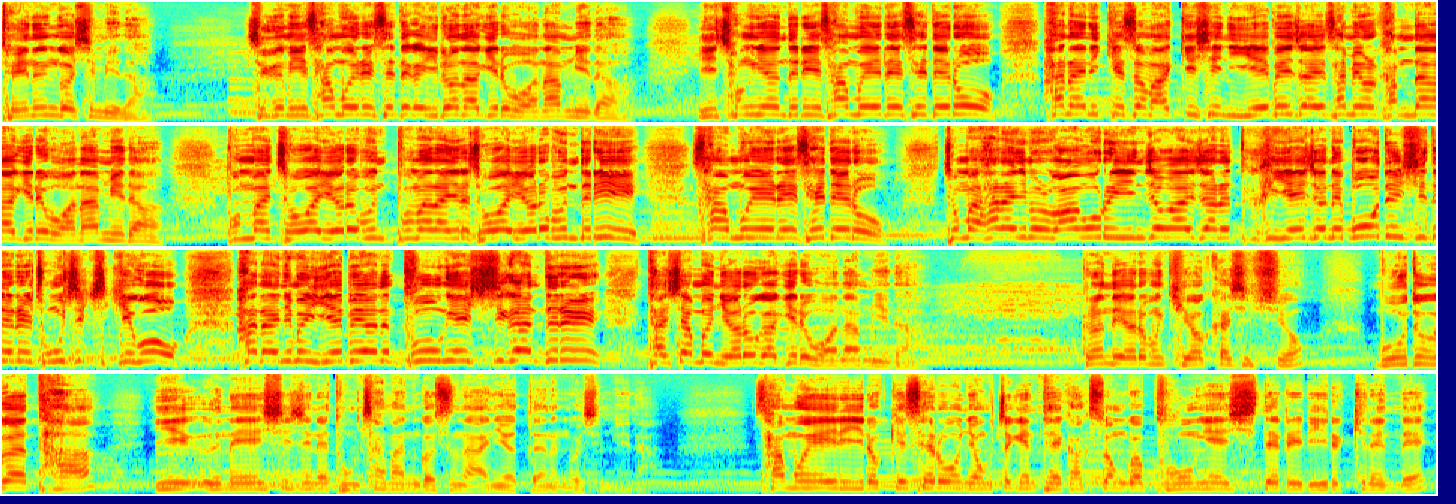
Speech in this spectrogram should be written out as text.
되는 것입니다. 지금 이 사무엘의 세대가 일어나기를 원합니다. 이 청년들이 사무엘의 세대로 하나님께서 맡기신 이 예배자의 사명을 감당하기를 원합니다. 뿐만 저와 여러분뿐만 아니라 저와 여러분들이 사무엘의 세대로 정말 하나님을 왕으로 인정하지 않았던 그 예전의 모든 시대를 종식시키고 하나님을 예배하는 부흥의 시간들을 다시 한번 열어가기를 원합니다. 그런데 여러분 기억하십시오. 모두가 다 이 은혜의 시즌에 동참한 것은 아니었다는 것입니다. 사무엘이 이렇게 새로운 영적인 대각성과 부흥의 시대를 일으키는데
